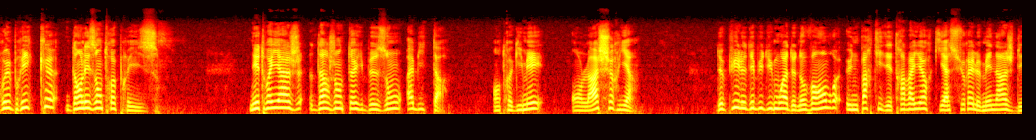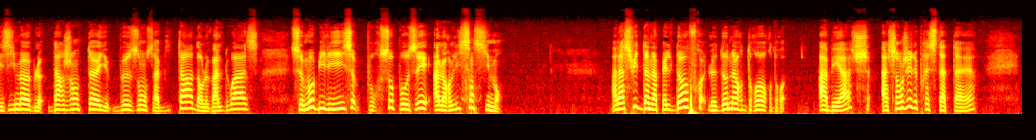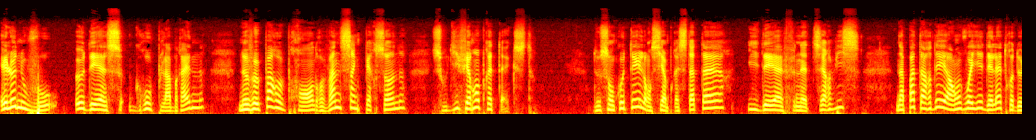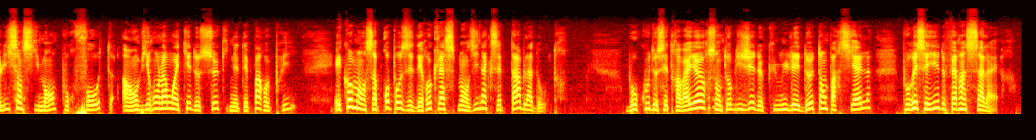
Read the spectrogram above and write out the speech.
Rubrique dans les entreprises. Nettoyage d'Argenteuil-Beson Habitat. Entre guillemets, on lâche rien. Depuis le début du mois de novembre, une partie des travailleurs qui assuraient le ménage des immeubles d'Argenteuil-Beson Habitat dans le Val d'Oise se mobilisent pour s'opposer à leur licenciement. À la suite d'un appel d'offres, le donneur d'ordre ABH a changé de prestataire et le nouveau, EDS Groupe Labrenne, ne veut pas reprendre 25 personnes sous différents prétextes. De son côté, l'ancien prestataire, IDF Net Service, n'a pas tardé à envoyer des lettres de licenciement pour faute à environ la moitié de ceux qui n'étaient pas repris et commence à proposer des reclassements inacceptables à d'autres. Beaucoup de ces travailleurs sont obligés de cumuler deux temps partiels pour essayer de faire un salaire.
